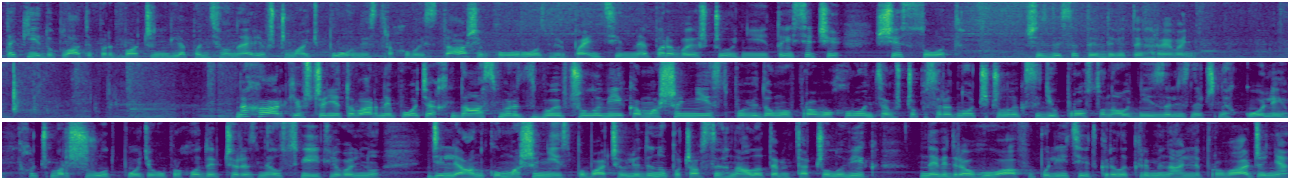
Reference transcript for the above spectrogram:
Такі доплати передбачені для пенсіонерів, що мають повний страховий стаж і в кого розмір пенсії не перевищує 1669 гривень. На Харківщині товарний потяг насмерть збив чоловіка. Машиніст повідомив правоохоронцям, що посеред ночі чоловік сидів просто на одній з залізничних колій. Хоч маршрут потягу проходив через неосвітлювальну ділянку, машиніст побачив людину, почав сигналити. Та чоловік не відреагував. У поліції відкрили кримінальне провадження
